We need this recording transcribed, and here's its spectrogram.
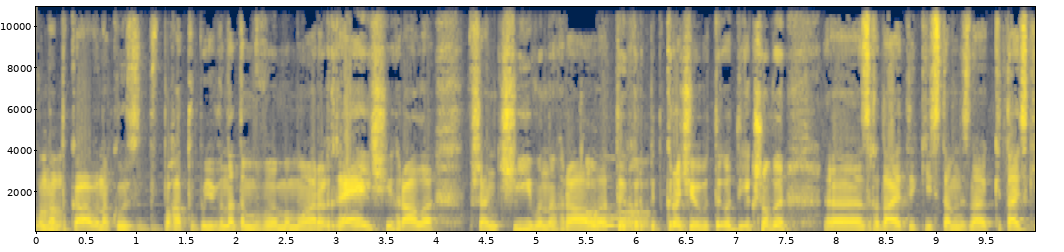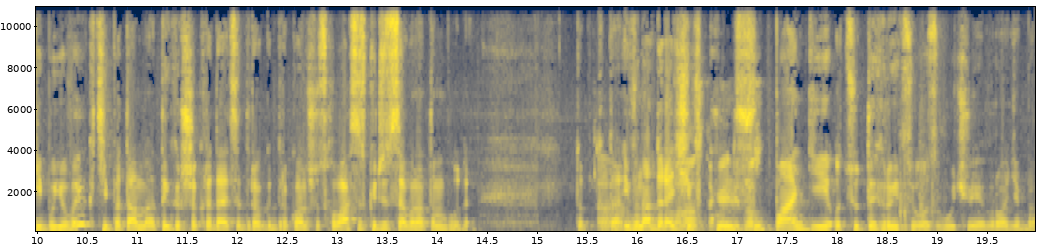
вона uh-huh. така, вона колись багато боїв. Вона там в мемуарах Гейші грала, в Шанчі вона грала, uh-huh. Тигр під. Коротше, от якщо ви е, згадаєте якийсь там, не знаю, китайський бойовик, типу там Тигр, що крадається, дракон, що сховався, скоріше все, вона там буде. Тобто, а, да. І вона, до речі, в кунг-фу панді оцю тигрицю озвучує, вроді би.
